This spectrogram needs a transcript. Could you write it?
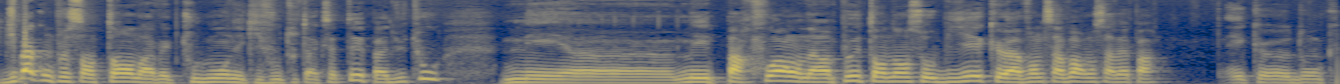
je dis pas qu'on peut s'entendre avec tout le monde et qu'il faut tout accepter, pas du tout, mais, euh, mais parfois on a un peu tendance à oublier qu'avant de savoir, on savait pas. Et que donc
